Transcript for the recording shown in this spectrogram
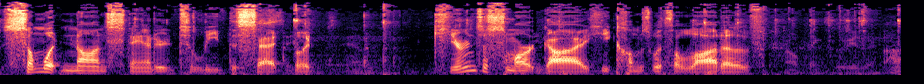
somewhat non-standard to lead the set, but Kieran's a smart guy. He comes with a lot of. uh,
